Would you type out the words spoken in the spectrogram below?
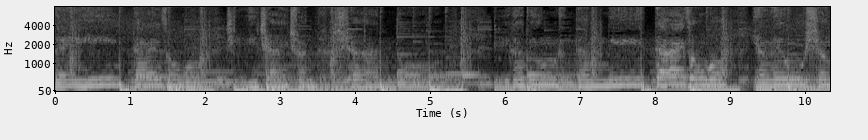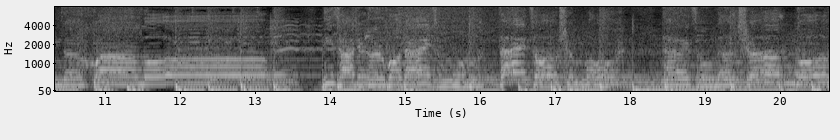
背影带走我轻易拆穿的闪擦肩而过带走我，带走沉默。带走了承诺，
